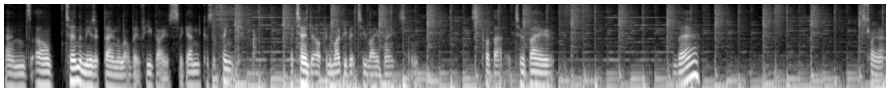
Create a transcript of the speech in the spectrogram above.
and I'll turn the music down a little bit for you guys again because I think I turned it up and it might be a bit too loud now. So let's put that to about there. Let's try that.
